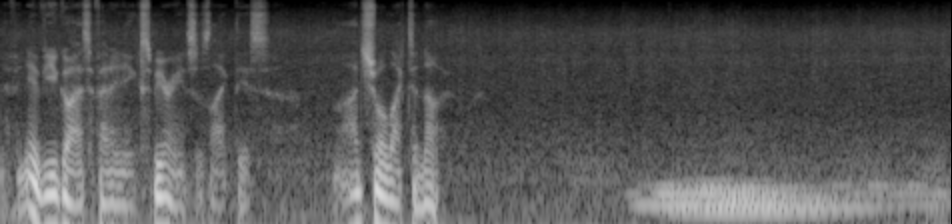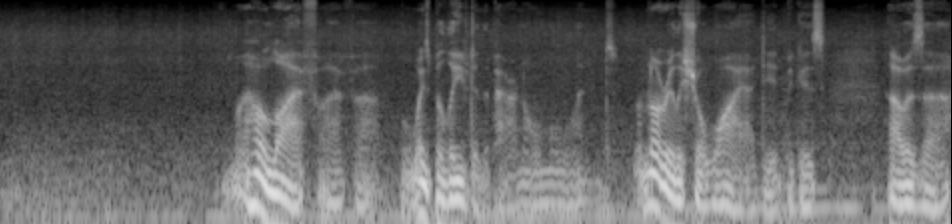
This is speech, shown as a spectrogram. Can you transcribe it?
if any of you guys have had any experiences like this, I'd sure like to know. My whole life, I've uh, always believed in the paranormal, and I'm not really sure why I did, because I was uh,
